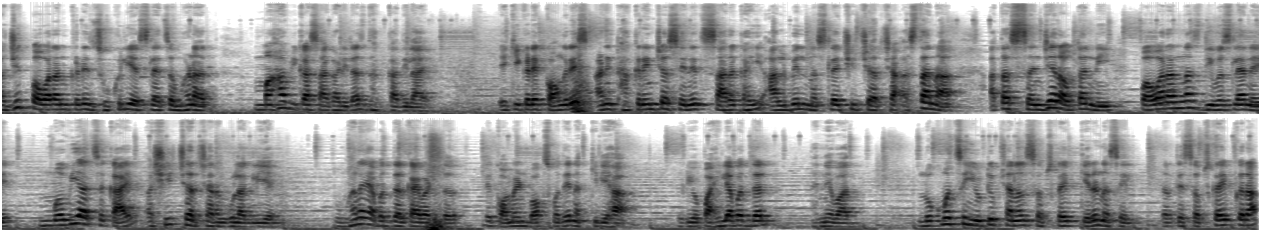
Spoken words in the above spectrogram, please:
अजित पवारांकडे झुकली असल्याचं म्हणत महाविकास आघाडीलाच धक्का दिला आहे एकीकडे काँग्रेस आणि ठाकरेंच्या सेनेत सारं काही आलबेल नसल्याची चर्चा असताना आता संजय राऊतांनी पवारांनाच दिवसल्याने मवियाचं काय अशी चर्चा रंगू लागली आहे तुम्हाला याबद्दल काय वाटतं? ते कॉमेंट बॉक्समध्ये नक्की लिहा. व्हिडिओ पाहिल्याबद्दल धन्यवाद. लोकमतचं यूट्यूब चॅनल सबस्क्राईब केलं नसेल तर ते सबस्क्राईब करा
